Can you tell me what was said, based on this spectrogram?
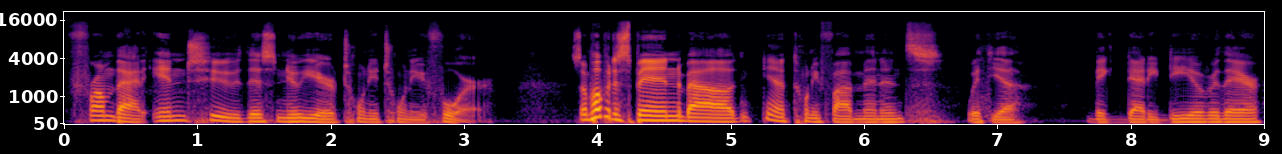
from that into this new year, of 2024. So I'm hoping to spend about you know 25 minutes with you, Big Daddy D over there,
